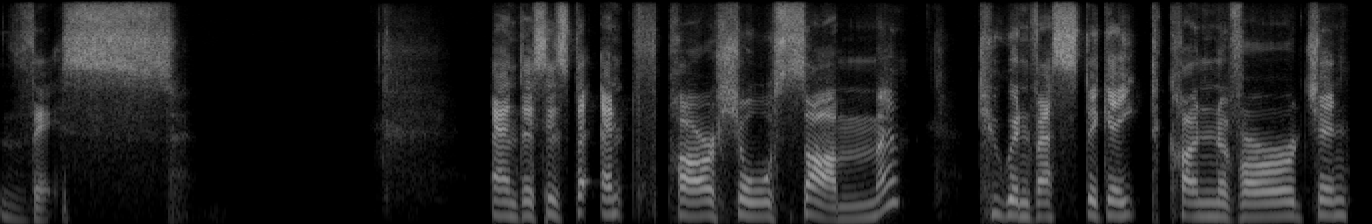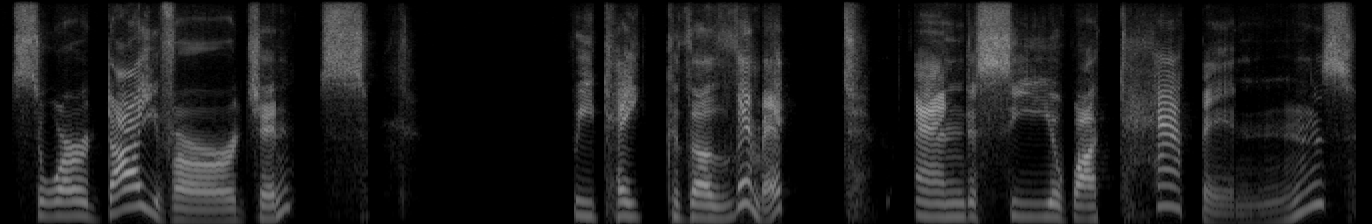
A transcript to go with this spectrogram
this. And this is the nth partial sum to investigate convergence or divergence, we take the limit and see what happens.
